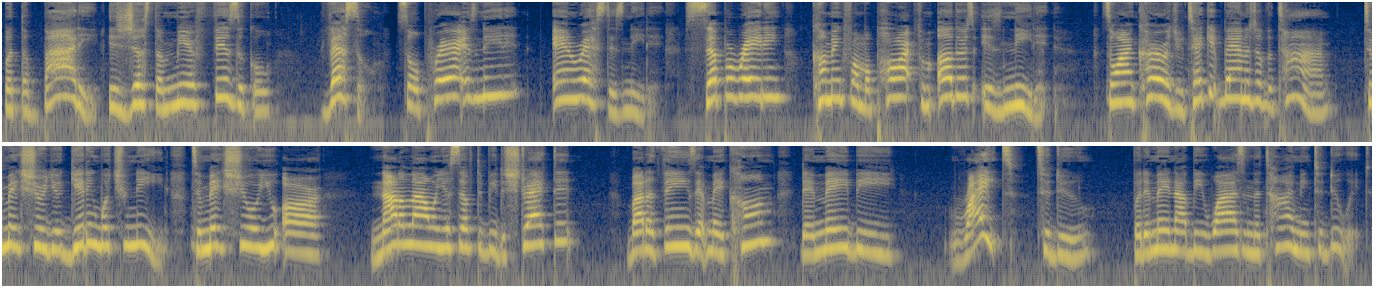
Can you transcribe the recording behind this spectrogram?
But the body is just a mere physical vessel. So prayer is needed and rest is needed. Separating, coming from apart from others is needed. So I encourage you, take advantage of the time to make sure you're getting what you need, to make sure you are not allowing yourself to be distracted by the things that may come that may be right to do, but it may not be wise in the timing to do it.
